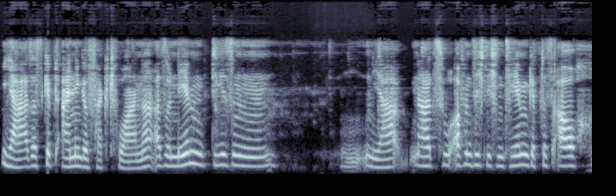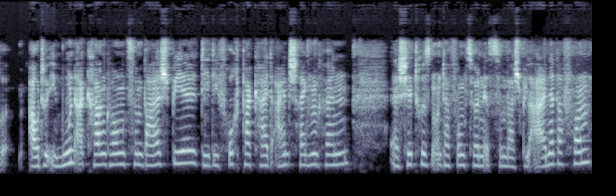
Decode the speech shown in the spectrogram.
Ja, also es gibt einige Faktoren. Ne? Also neben diesen ja, nahezu offensichtlichen Themen gibt es auch Autoimmunerkrankungen zum Beispiel, die die Fruchtbarkeit einschränken können. Äh, Schilddrüsenunterfunktion ist zum Beispiel eine davon.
